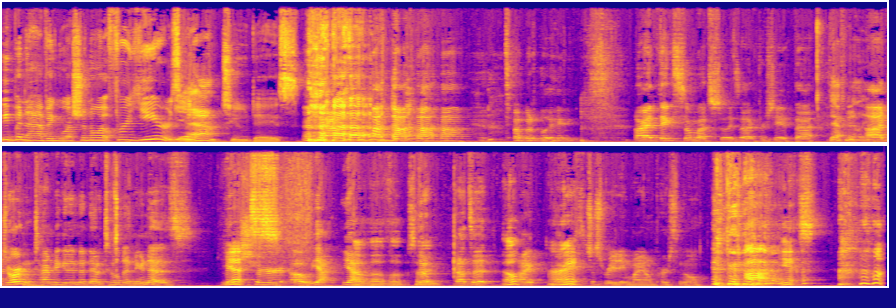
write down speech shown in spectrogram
we've been having Russian oil for years. Yeah. two days. totally. All right, thanks so much, Lisa. I appreciate that. Definitely. Uh, Jordan, time to get into No Tilde Nunes. Make Yes. sure. Oh yeah, yeah. Oh, oh, oh, sorry. No, that's it. Oh, I, all I right. was just reading my own personal ah, yes. por-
